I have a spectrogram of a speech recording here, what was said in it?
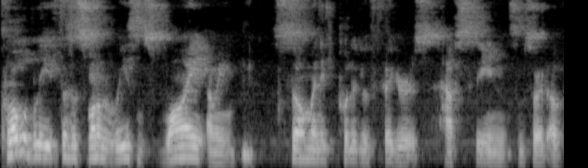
probably this is one of the reasons why, I mean, so many political figures have seen some sort of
